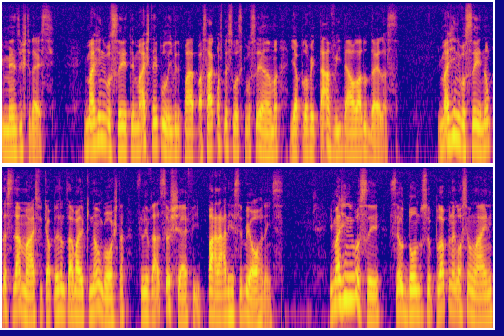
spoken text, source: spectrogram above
e menos estresse. Imagine você ter mais tempo livre para passar com as pessoas que você ama e aproveitar a vida ao lado delas. Imagine você não precisar mais ficar preso no trabalho que não gosta se livrar do seu chefe e parar de receber ordens. Imagine você ser o dono do seu próprio negócio online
